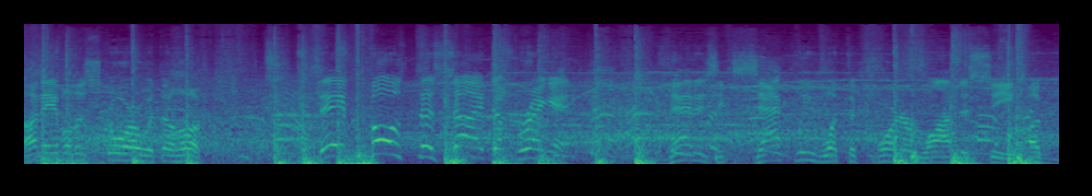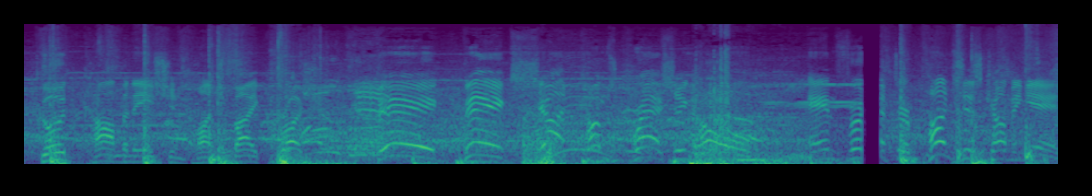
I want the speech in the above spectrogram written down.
Unable to score with the hook. They both decide to bring it. That is exactly what the corner wanted to see. A good combination punch by Crusher. Big, big shot comes crashing home. And for after punches coming in.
